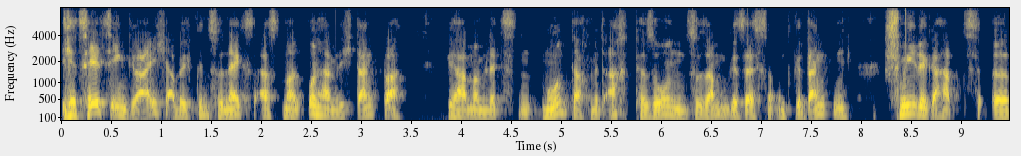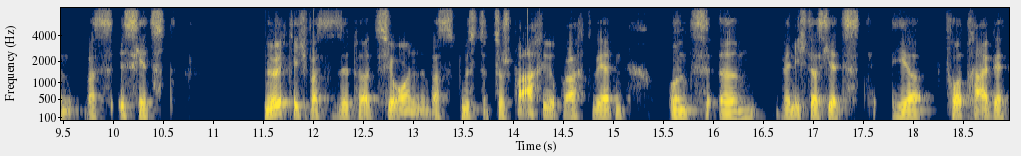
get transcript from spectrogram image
Ich erzähle es Ihnen gleich, aber ich bin zunächst erstmal unheimlich dankbar. Wir haben am letzten Montag mit acht Personen zusammengesessen und Gedankenschmiede gehabt. Ähm, was ist jetzt nötig, was ist die Situation, was müsste zur Sprache gebracht werden. Und ähm, wenn ich das jetzt hier vortrage,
